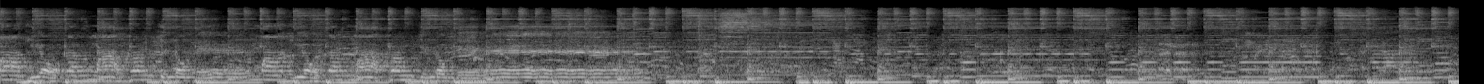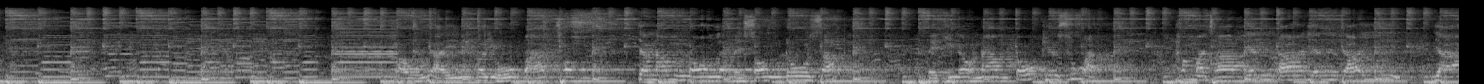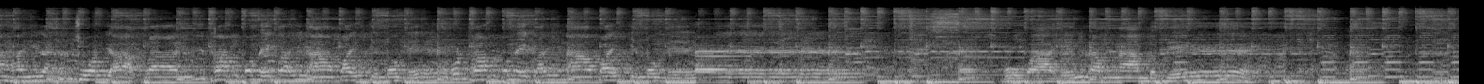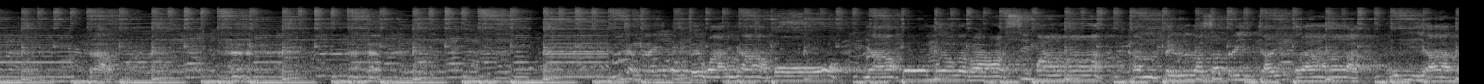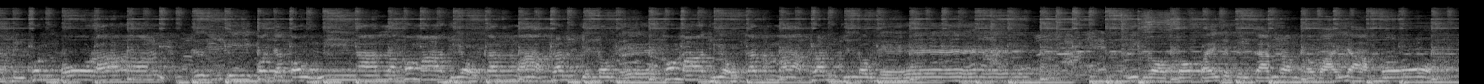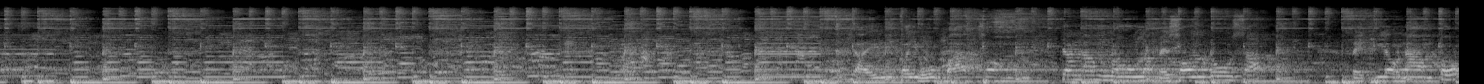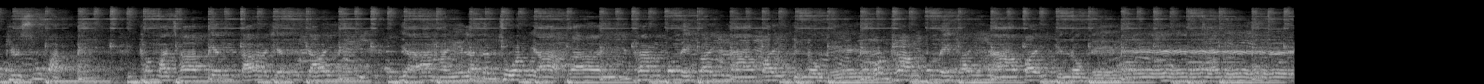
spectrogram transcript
มาเที่ยวกันมาครั้งกินดอกเดมาเที่ยวกันมาครั้งกินดอกเดเขาใหญ่นี่ก็อยู่ปากช่อง จะนำน้องและไปส่องดูซักไปเที่ยวน้ำโต๊ะเขียวสวัสดธรรมชาติเย็นตาเย็น อย่าให้ละฉันชวนอยากไกลทางก็ไม่ไกลหน้าไปกินดอกเดหนทางก็ไม่ไกลหน้าไปกินดอกเดผู้ว่าเห็นรำงามดอกเดครับถึงยังไงต้องไปว่ายาโมยาโมเมืองราศีมาท่านเป็นละสตรีใจกล้า ยาแต่เป็นคนโบราณ ถึงปีก็จะต้องมีงานแล้วเขามาเที่ยวกันมาครั้นกินดอกเดเขามาเที่ยวกันมาครั้นกินดอกเดอีกรอบต่อไปจะเป็นการรำถวายยาโมใหญ่นี่ก็อยู่ปากช่อง จะนำนองและไปส่องดูซัก ไปเที่ยวน้ำโต๊ะคือสุวัดธรรมชาติเย็นตาเย็นใจ อย่าให้ละฉันชวนอย่ากไกลทางก็ไม่ไกลหน้าไปกินดอกเดหนทางก็ไม่ไกลหน้าไปกินดอกเด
